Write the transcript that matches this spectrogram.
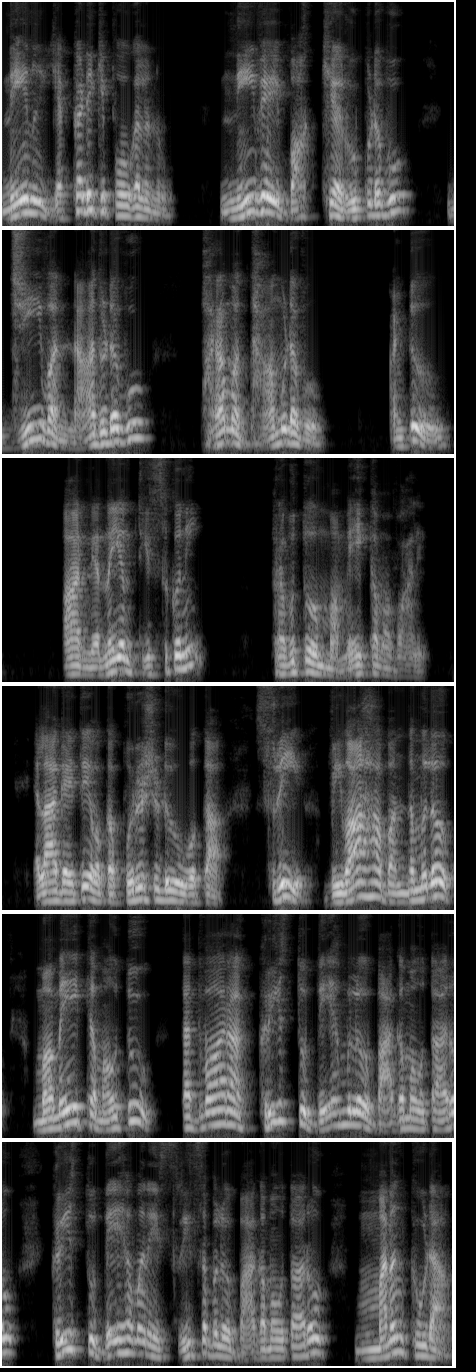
నేను ఎక్కడికి పోగలను? నీవే వాక్య రూపుడవు జీవనాదుడవు పరమధాముడవు అంటూ ఆ నిర్ణయం తీసుకొని ప్రభుతో మమేకమవ్వాలి. ఎలాగైతే ఒక పురుషుడు ఒక స్త్రీ వివాహ బంధములో మమేకమవుతూ తద్వారా క్రీస్తు దేహములో భాగమవుతారు క్రీస్తు దేహం అనే స్త్రీ సభలో భాగమవుతారో మనం కూడా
